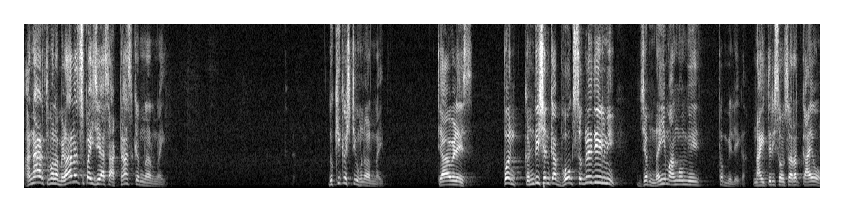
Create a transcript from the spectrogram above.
अनार्थ मला मिळालंच पाहिजे असा अट्टहास करणार नाहीत. दुःखी कष्टी होणार नाहीत. त्यावेळेस पण कंडिशन का भोग सगळे देईल मी. जब नाही मागोंगे तब मिलेगा. नाहीतरी संसारात काय हो?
